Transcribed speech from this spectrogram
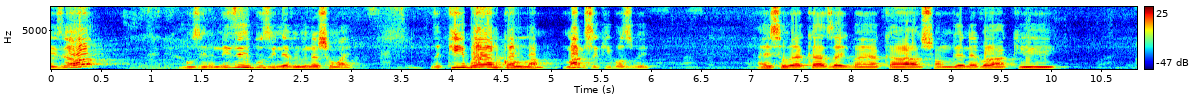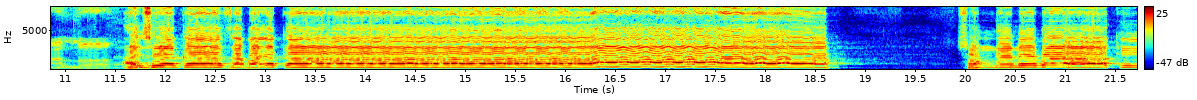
নিজেও বুঝি না নিজেই বুঝি না বিভিন্ন সময়। যে কি বয়ান করলাম মানুষে কি বুঝবে? আইসো একা যাইবা একা সঙ্গে নেবা কি? আইসো একা যাবা একা। সঙ্গে নেবা কি?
